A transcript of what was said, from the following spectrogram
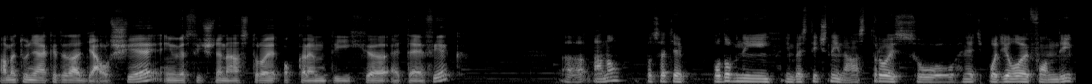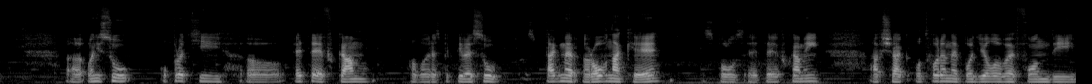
Máme tu nejaké teda ďalšie investičné nástroje okrem tých ETF-iek? Uh, áno, v podstate Podobný investičný nástroj sú hneď podielové fondy. Uh, oni sú oproti ETF-kam, alebo respektíve sú takmer rovnaké spolu s ETF-kami, avšak otvorené podielové fondy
